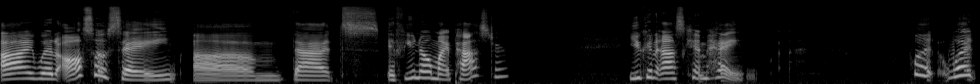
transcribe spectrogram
I would also say um, that if you know my pastor, you can ask him, "Hey, what what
